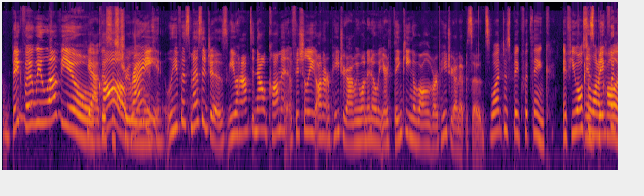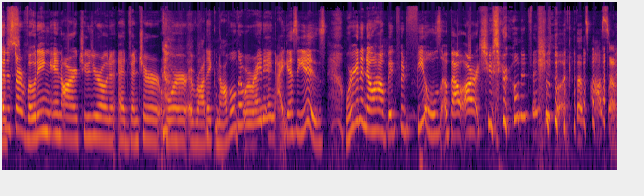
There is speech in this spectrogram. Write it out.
Bigfoot, we love you. Yeah, this is truly right. amazing. Leave us messages. You have to now comment officially on our Patreon. We want to know what you're thinking of all of our Patreon episodes. What does Bigfoot think? If you also want to. Is Bigfoot going to start voting in our choose your own adventure horror erotic novel that we're writing? I guess he is. We're going to know how Bigfoot feels about our choose your own adventure book. That's awesome.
